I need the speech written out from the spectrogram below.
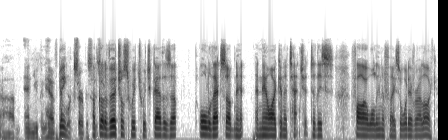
Um, and you can have Bing. network services. I've got a virtual switch which gathers up all of that subnet, and now I can attach it to this firewall interface or whatever I like.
